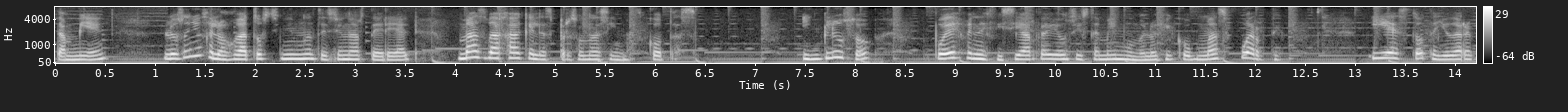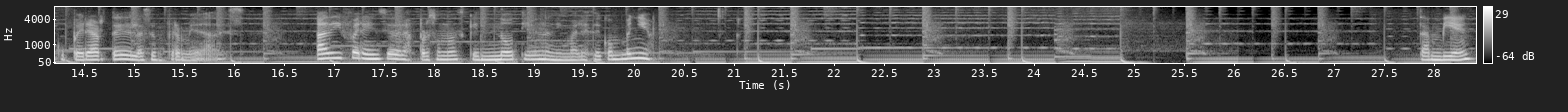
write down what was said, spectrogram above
También, los dueños de los gatos tienen una tensión arterial más baja que las personas sin mascotas. Incluso, puedes beneficiarte de un sistema inmunológico más fuerte y esto te ayuda a recuperarte de las enfermedades, a diferencia de las personas que no tienen animales de compañía. También,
